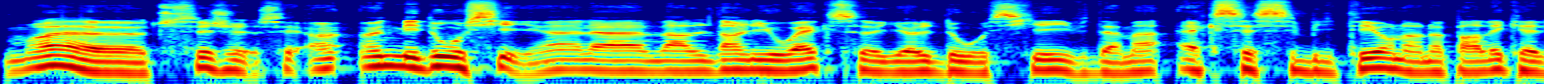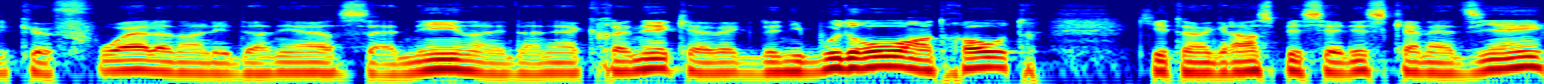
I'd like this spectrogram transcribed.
moi, euh, tu sais, c'est un, de mes dossiers. Hein, dans, l'UX, il y a le dossier, évidemment, accessibilité. On en a parlé quelques fois dans les dernières années, dans les dernières chroniques, avec Denis Boudreau, entre autres, qui est un grand spécialiste canadien,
